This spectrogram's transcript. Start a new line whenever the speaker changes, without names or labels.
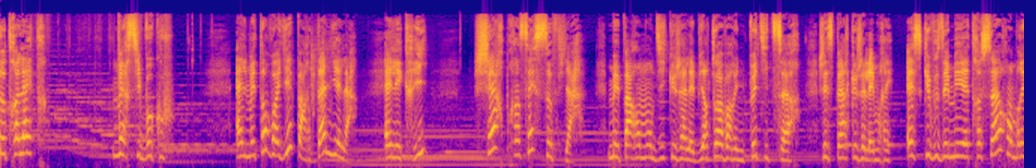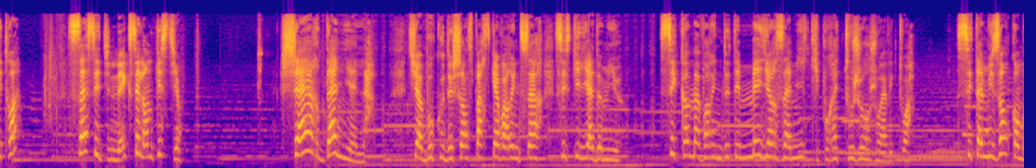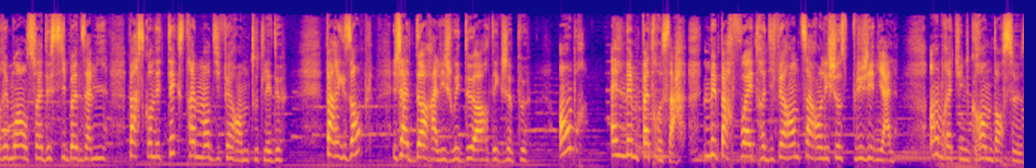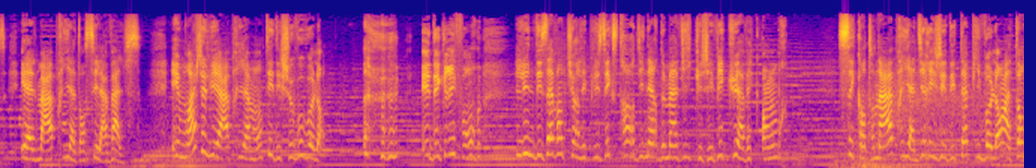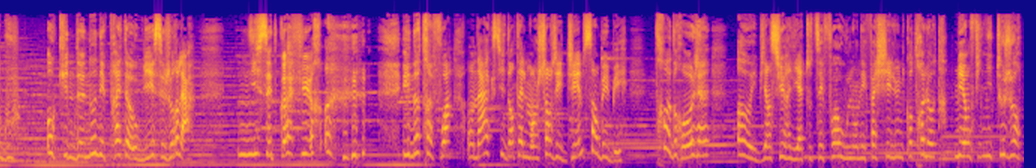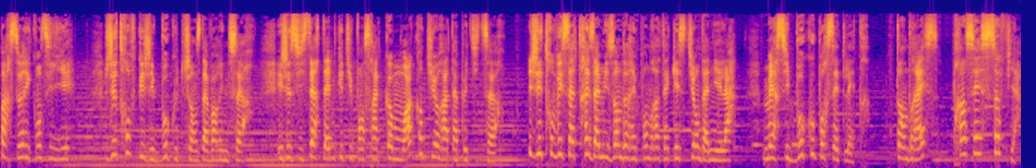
votre lettre. Merci beaucoup. Elle m'est envoyée par Daniela. Elle écrit Chère princesse Sophia, mes parents m'ont dit que j'allais bientôt avoir une petite sœur. J'espère que je l'aimerai. Est-ce que vous aimez être sœur, Ambre Ça, c'est une excellente question. Chère Daniela, tu as beaucoup de chance parce qu'avoir une sœur, c'est ce qu'il y a de mieux. C'est comme avoir une de tes meilleures amies qui pourrait toujours jouer avec toi. C'est amusant qu'Ambre et moi on soit de si bonnes amies parce qu'on est extrêmement différentes toutes les deux. Par exemple, j'adore aller jouer dehors dès que je peux. Ambre, elle n'aime pas trop ça. Mais parfois être différente, ça rend les choses plus géniales. Ambre est une grande danseuse et elle m'a appris à danser la valse. Et moi, je lui ai appris à monter des chevaux volants. et des griffons. L'une des aventures les plus extraordinaires de ma vie que j'ai vécue avec Ambre, c'est quand on a appris à diriger des tapis volants à Tangou. Aucune de nous n'est prête à oublier ce jour-là. Ni cette coiffure. Une autre fois, on a accidentellement changé James en bébé. Trop drôle. Oh, et bien sûr, il y a toutes ces fois où l'on est fâchés l'une contre l'autre. Mais on finit toujours par se réconcilier. Je trouve que j'ai beaucoup de chance d'avoir une sœur. Et je suis certaine que tu penseras comme moi quand tu auras ta petite sœur. J'ai trouvé ça très amusant de répondre à ta question, Daniela. Merci beaucoup pour cette lettre. Tendresse, Princesse Sophia.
